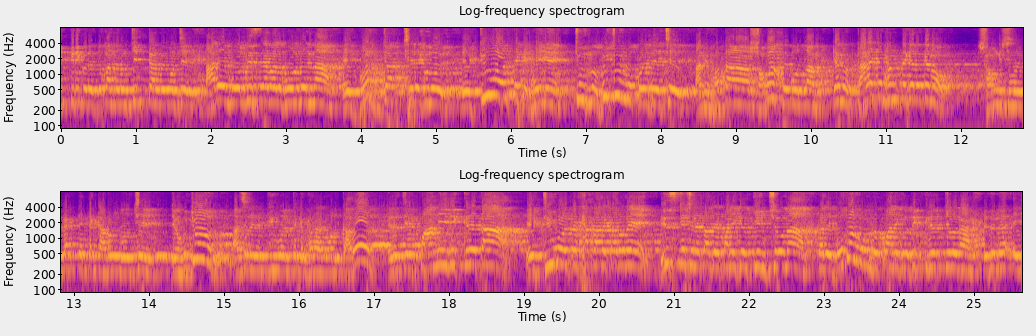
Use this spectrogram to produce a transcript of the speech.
বিক্রি করে দোকানদার চিৎকার করে বলছে, আরে মৌলবি সাহেব বলবেন না, এই বজ্জাত ছেলেগুলো এই টিউবওয়েল থেকে ভেঙে চূর্ণ বিচূর্ণ করে দিয়েছে। আমি হতাশ, অবাক হয়ে বললাম, কেন তারা এটা ভাঙতে গেল কেন? সঙ্গে সঙ্গে ব্যক্তি একটা কারণ বলছে যে, হুজুর, আসলে এটা টিউবওয়েলটাকে ভাঙার মূল কারণ এটা হচ্ছে পানি বিক্রেতা। এই টিউবওয়েলটা থাকার কারণে স্টেশনে তাদের পানি কেউ কিনছিল না, তাদের বোতল বন্ধ পানিগুলো বিক্রি হচ্ছিল না, এজন্য এই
